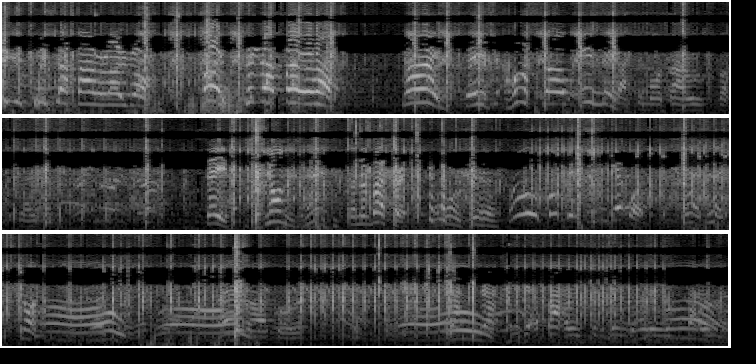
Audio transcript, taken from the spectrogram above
You just push that barrel over. Hey, pick that barrel up. Guys, there's a hostile in there. Back in my barrels, fuck's sake. Steve, John, isn't it? On the battery. Oh, oh, fucking, did you get one? Yeah, good. John. Oh, oh, oh. Can I get a battery for the beamer, please? Battery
